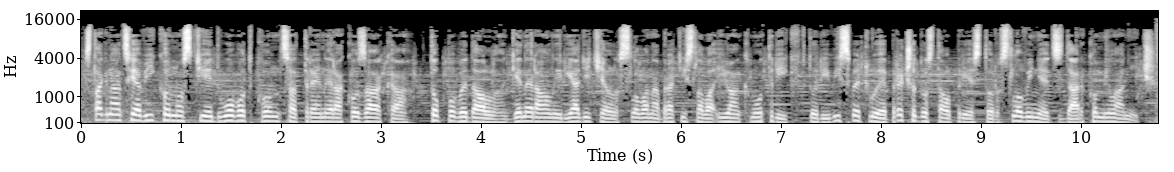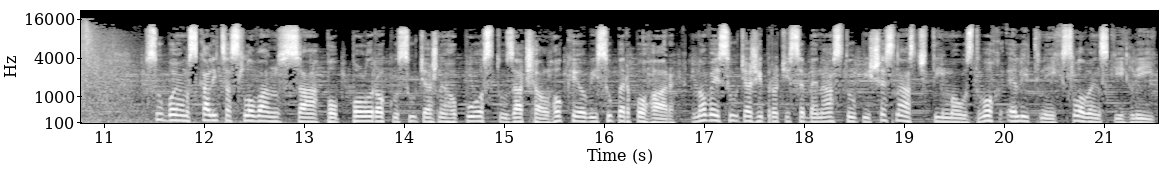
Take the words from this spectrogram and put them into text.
Stagnácia výkonnosti je dôvod konca trénera Kozáka. To povedal generálny riaditeľ Slovana Bratislava Ivan Kmotrík, ktorý vysvetľuje, prečo dostal priestor slovinec Darko Milanič. Súbojom Skalica Slovan sa po pol roku súťažného pôstu začal hokejový superpohár. V novej súťaži proti sebe nastúpi 16 tímov z dvoch elitných slovenských líg.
